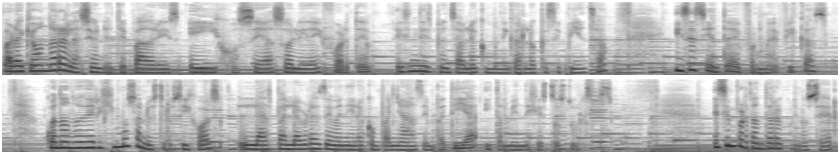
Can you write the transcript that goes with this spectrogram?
Para que una relación entre padres e hijos sea sólida y fuerte, es indispensable comunicar lo que se piensa y se siente de forma eficaz. Cuando nos dirigimos a nuestros hijos, las palabras deben ir acompañadas de empatía y también de gestos dulces. Es importante reconocer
